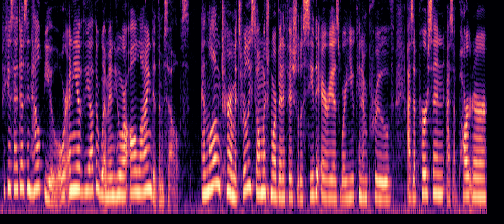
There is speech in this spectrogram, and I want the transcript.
because that doesn't help you or any of the other women who are all lying to themselves. And long term, it's really so much more beneficial to see the areas where you can improve as a person, as a partner,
